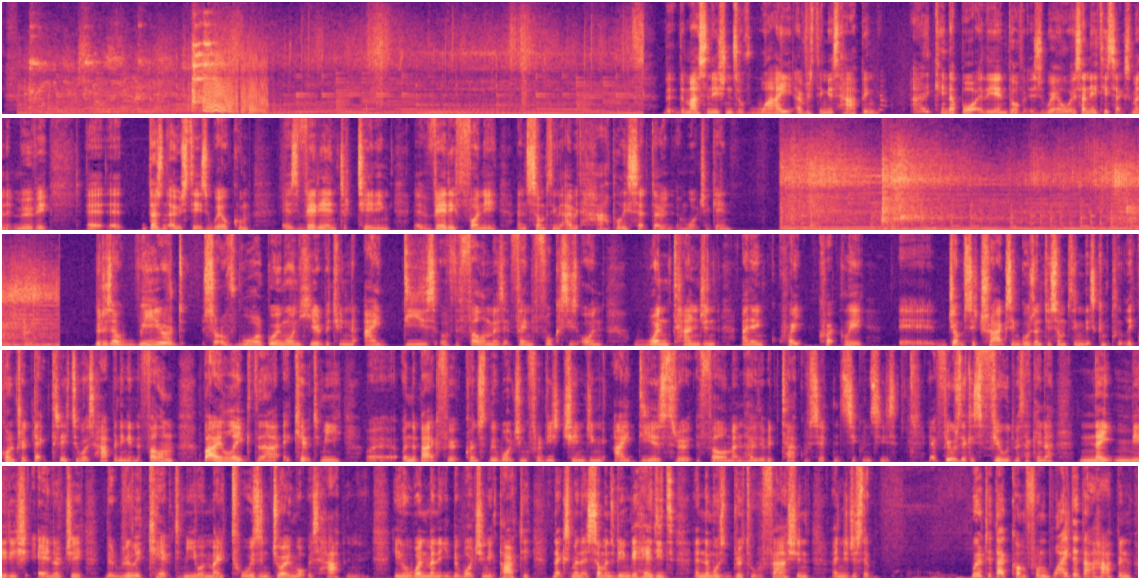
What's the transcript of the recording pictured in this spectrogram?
the, the machinations of why everything is happening, I kind of bought at the end of it as well. It's an 86 minute movie. It, it doesn't outstay its welcome. It's very entertaining, uh, very funny, and something that I would happily sit down and watch again. There is a weird sort of war going on here between the ideas of the film as it kind of focuses on one tangent and then quite quickly uh, jumps the tracks and goes onto something that's completely contradictory to what's happening in the film. But I liked that. It kept me uh, on the back foot, constantly watching for these changing ideas throughout the film and how they would tackle certain sequences. It feels like it's filled with a kind of nightmarish energy that really kept me on my toes, enjoying what was happening. You know, one minute you'd be watching a party, next minute someone's being beheaded in the most brutal fashion, and you're just like, where did that come from? Why did that happen?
